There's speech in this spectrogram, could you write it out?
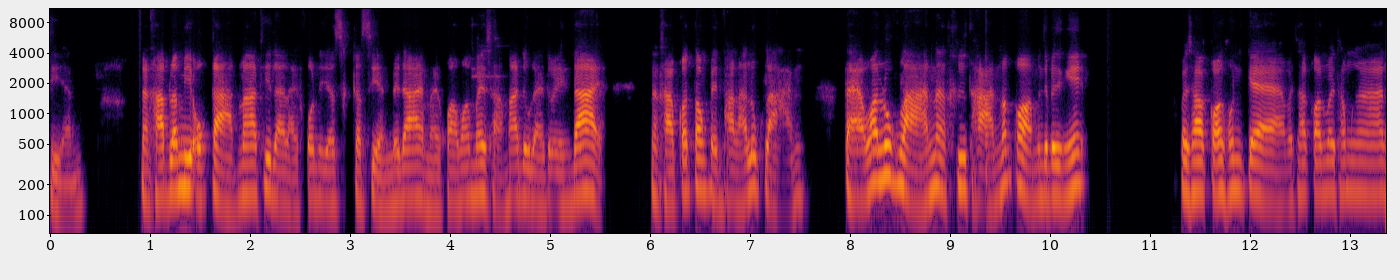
ษียณนะครับแล้วมีโอกาสมากที่หลาย ๆ คนจะเกษียณไม่ได้ หมายความว่าไม่สามารถดูแลตัวเองได้นะครับ ก็ต้องเป็นภาระลูกหลาน แต่ว่าลูกหลานน่ะคือฐานเมื่อก่อนมันจะเป็นอย่างนี้ ประชากรคนแก่ประชากรวัยทำงาน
